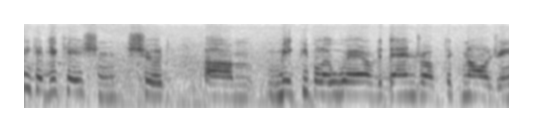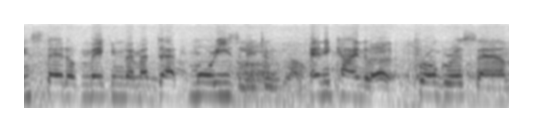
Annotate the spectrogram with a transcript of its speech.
Think education should um, make people aware of the danger of technology instead of making them adapt more easily to any kind of Uh, progress and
